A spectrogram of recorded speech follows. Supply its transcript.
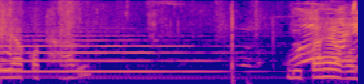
এয়া কঁঠাল। দুটাহে অকল।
